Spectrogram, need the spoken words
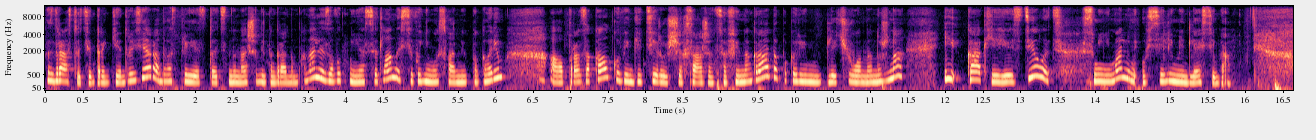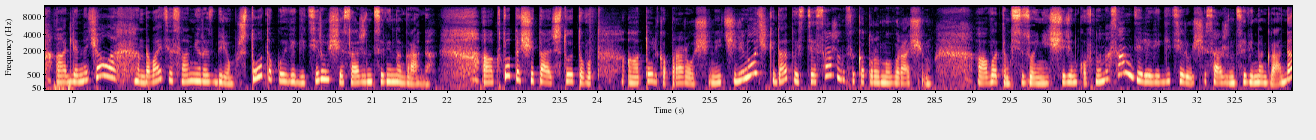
Здравствуйте, дорогие друзья! Рада вас приветствовать на нашем виноградном канале. Зовут меня Светлана. Сегодня мы с вами поговорим а, про закалку вегетирующих саженцев винограда, поговорим, для чего она нужна и как ее сделать с минимальными усилиями для себя. А для начала давайте с вами разберем, что такое вегетирующие саженцы винограда. А, кто-то считает, что это вот а, только пророщенные череночки, да, то есть те саженцы, которые мы выращиваем в этом сезоне черенков. Но на самом деле вегетирующие саженцы винограда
